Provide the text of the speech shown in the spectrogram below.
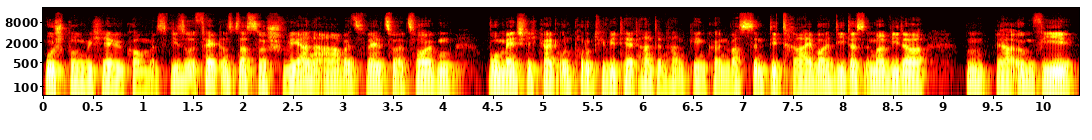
ursprünglich hergekommen ist? Wieso fällt uns das so schwer, eine Arbeitswelt zu erzeugen, wo Menschlichkeit und Produktivität Hand in Hand gehen können? Was sind die Treiber, die das immer wieder hm, ja, irgendwie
